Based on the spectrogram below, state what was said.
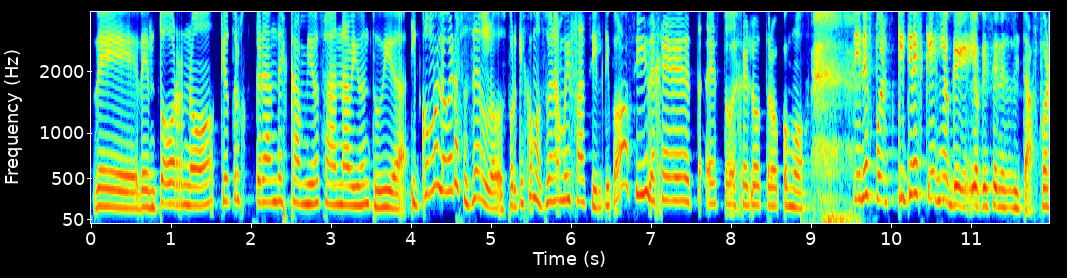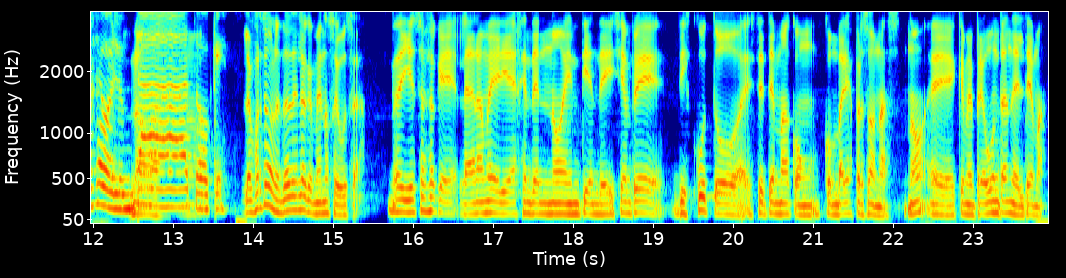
de, entorno. ¿Qué otros grandes cambios han habido en tu vida? ¿Y cómo logras hacerlos? Porque es como suena muy fácil, tipo, ah, sí, dejé esto, dejé el otro, como... ¿Tienes fuerza? ¿Qué crees que es lo que, lo que se necesita? ¿Fuerza de voluntad o qué? La fuerza de voluntad es lo que menos se usa. Y eso es lo que la gran mayoría de gente no entiende. Y siempre discuto este tema con, con varias personas, ¿no? Eh, que me preguntan del tema.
